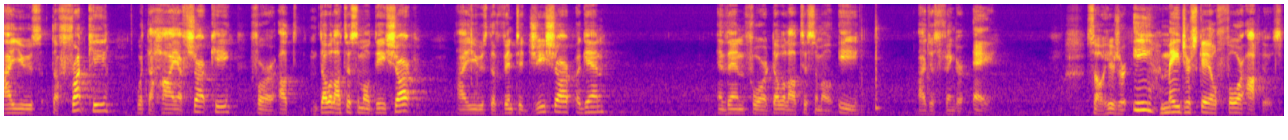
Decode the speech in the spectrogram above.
I use the front key with the high F sharp key. For alt, double altissimo D sharp, I use the vented G sharp again. And then for double altissimo E, I just finger A. So here's your E major scale, four octaves.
